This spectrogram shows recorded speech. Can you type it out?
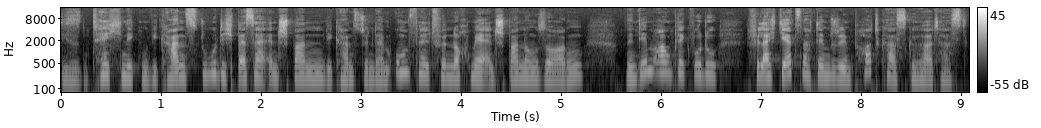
diesen Techniken, wie kannst du dich besser entspannen, wie kannst du in deinem Umfeld für noch mehr Entspannung sorgen. Und in dem Augenblick, wo du vielleicht jetzt, nachdem du den Podcast gehört hast,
